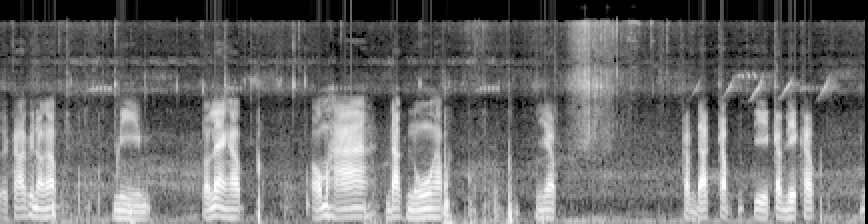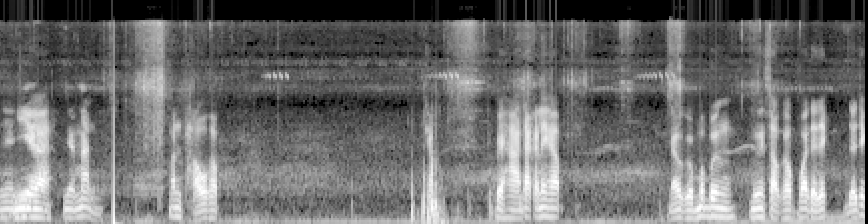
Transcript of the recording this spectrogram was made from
สวัสดีครับพี่น้องครับนี่ตอนแรกครับออกมาหาดักหนูครับนี่ครับกับดักกับอีกับเล็กครับเนี่ยเงียเงียมันมันเผาครับ ครับไปหาดักกันเลยครับเดี๋ยวก็มาเบิ้งมือเสาครับว่าจะจะเดี๋ยวจะ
